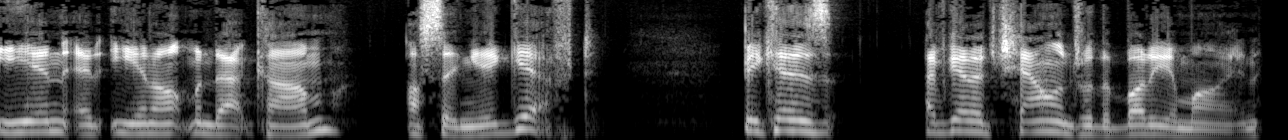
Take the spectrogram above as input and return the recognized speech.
ian at ianaltman.com. I'll send you a gift. Because I've got a challenge with a buddy of mine,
